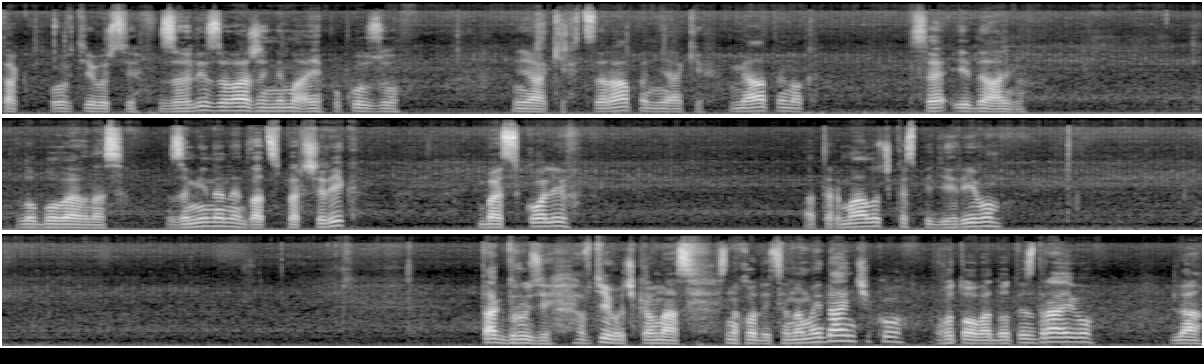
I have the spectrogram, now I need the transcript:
Так, по автівочці взагалі заважень немає по кузу. Ніяких царапин, ніяких м'ятинок. Все ідеально. Лобове в нас замінене, 21 рік, без сколів, а термалочка з підігрівом. Так, друзі, автівочка в нас знаходиться на майданчику, готова до тест-драйву для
